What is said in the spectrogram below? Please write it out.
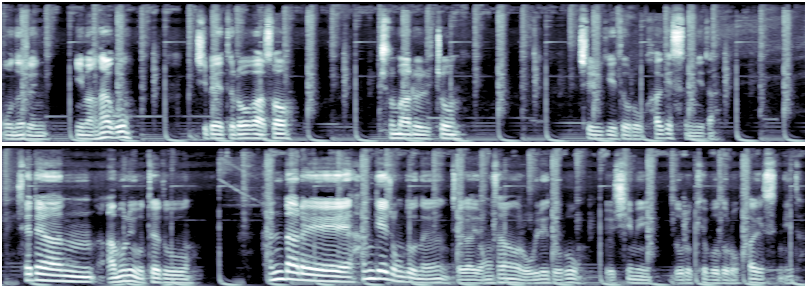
오늘은 이만하고 집에 들어가서 주말을 좀 즐기도록 하겠습니다. 최대한 아무리 못해도 한 달에 한 개 정도는 제가 영상을 올리도록 열심히 노력해 보도록 하겠습니다.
